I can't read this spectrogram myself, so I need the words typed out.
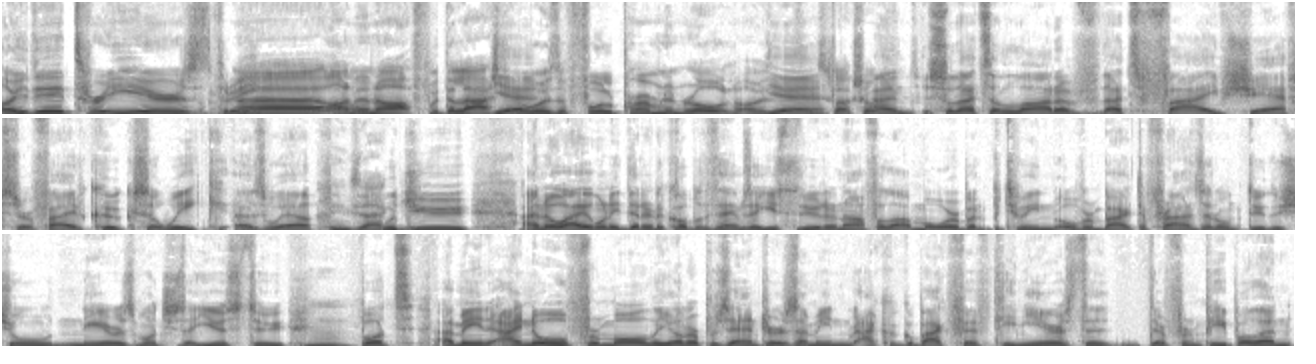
I did three years Three? Uh, on and off, but the last Yeah. year was a full permanent role. I was Yeah, six o'clock show. and so that's a lot of that's five chefs or five cooks a week as well. Exactly. Would you? I know I only did it a couple of times. I used to do it an awful lot more, but between over and back to France, I don't do the show near as much as I used to. Mm. But I mean, I know from all the other presenters. I mean, I could go back 15 years to different people, and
